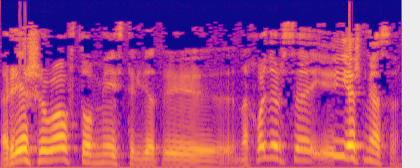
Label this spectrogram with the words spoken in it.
режь его в том месте, где ты находишься, и ешь мясо.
